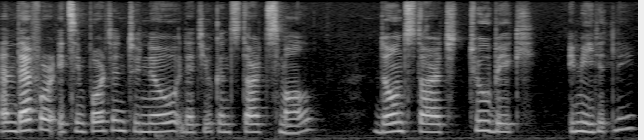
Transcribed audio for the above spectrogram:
And therefore, it's important to know that you can start small. Don't start too big immediately.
